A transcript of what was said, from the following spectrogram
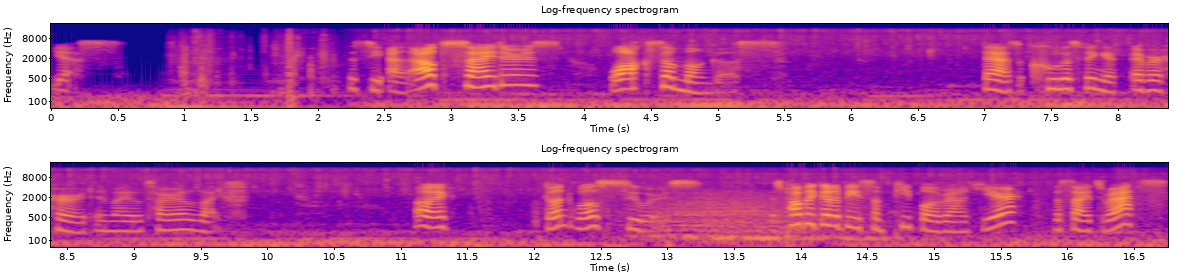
Yes. Let's see, uh, outsiders walks among us. That is the coolest thing I've ever heard in my entire life. Okay, Dunwall sewers. There's probably gonna be some people around here, besides rats.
